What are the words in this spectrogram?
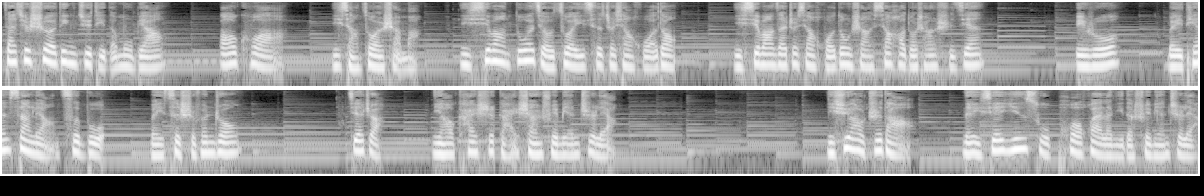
再去设定具体的目标，包括你想做什么，你希望多久做一次这项活动，你希望在这项活动上消耗多长时间，比如每天散两次步，每次十分钟。接着，你要开始改善睡眠质量。你需要知道，哪些因素破坏了你的睡眠质量？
